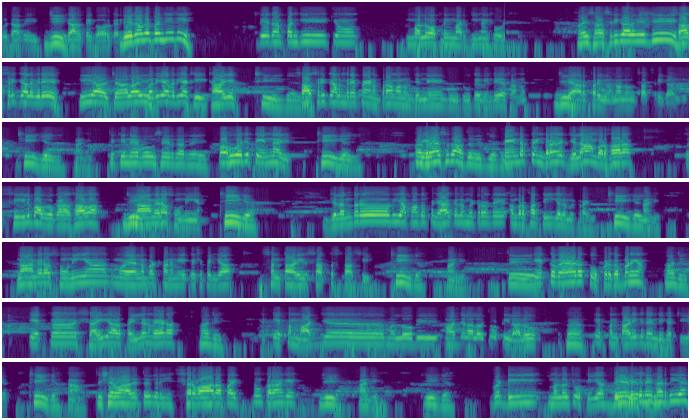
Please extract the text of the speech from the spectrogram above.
ਪੁੱਛਦਾ ਵੀ ਜੀ। ਗੱਲ ਤੇ ਗੌਰ ਕਰੀ ਦੇ ਦੋਗੇ ਪੰਜੀ ਦੀ? ਦੇ ਦਾਂ ਪੰਜੀ ਚੋਂ ਮੰਨ ਲਓ ਆਪਣੀ ਮਰਜ਼ੀ ਨਾਲ ਛੋੜ। ਹਾਂਜੀ ਸਤਿ ਸ੍ਰੀ ਅਕਾਲ ਵੀਰ ਜੀ। ਸਤਿ ਸ੍ਰੀ ਅਕਾਲ ਵੀਰੇ। ਕੀ ਹਾਲ ਚਾਲ ਆ ਜੀ? ਵਧੀਆ ਵਧੀਆ ਠੀਕ ਠਾਕ ਜੀ। ਠੀਕ ਹੈ ਜੀ। ਸਤਿ ਸ੍ਰੀ ਅਕਾਲ ਮੇਰੇ ਭੈਣ ਭਰਾਵਾਂ ਨੂੰ ਜਿੰਨੇ YouTube ਤੇ ਵਿੰਦੇ ਆ ਸਾਨੂੰ। ਜੀ। ਪਿਆਰ ਭਰੀ ਉਹਨਾਂ ਨੂੰ ਸਤਿ ਸ੍ਰੀ ਅਕਾਲ ਜੀ। ਠੀਕ ਹੈ ਜੀ। ਹਾਂਜੀ। ਤੇ ਕਿੰਨੇ ਪਊ ਸੇਲ ਕਰਨੇ ਆ ਜੀ? ਪਹੂ ਅਜ ਤਿੰਨ ਆ ਜੀ। ਠੀਕ ਹੈ ਜੀ। ਐਡਰੈਸ ਦੱਸ ਦਿਓ ਵੀਰ ਜੀ ਆਪਣਾ। ਪਿੰਡ ਭਿੰਡਰ ਜ਼ਿਲ੍ਹਾ ਅੰਮ੍ਰਿਤਸਰ ਤਹਿਸੀਲ ਬਾਬੂ ਕਲਾ ਸਾਹਿਬ ਆ। ਜੀ। ਨਾਮ ਮੇਰਾ ਸੋਨੀ ਆ। ਠੀਕ ਹੈ ਜਲੰਧਰ ਵੀ ਆਪਾਂ ਤੋਂ 50 ਕਿਲੋਮੀਟਰ ਤੇ ਅੰਮ੍ਰਿਤਸਰ 30 ਕਿਲੋਮੀਟਰ ਆ ਜੀ। ਠੀਕ ਹੈ ਜੀ। ਹਾਂਜੀ। ਨਾਮ ਮੇਰਾ ਸੋਨੀ ਆ ਮੋਬਾਈਲ ਨੰਬਰ 9816 47787 ਠੀਕ ਆ। ਹਾਂਜੀ। ਤੇ ਇੱਕ ਵੈੜ ਤੋਕੜ ਗੱਬਣਿਆ ਹਾਂਜੀ। ਇੱਕ ਸ਼ਾਹੀ ਵਾਲ ਪਹਿਲਣ ਵੈੜ ਆ। ਹਾਂਜੀ। ਤੇ ਇੱਕ ਮੱਝ ਮੰਨ ਲਓ ਵੀ ਮੱਝ ਲਾ ਲਓ ਝੋਟੀ ਲਾ ਲਓ ਹਾਂ। ਇਹ 45 ਕੁ ਦਿਨ ਦੀ ਕੱਚੀ ਆ। ਠੀਕ ਆ। ਹਾਂ। ਤੇ ਸ਼ੁਰੂਆਤ ਇੱਥੋਂ ਹੀ ਕਰੀਏ। ਸ਼ੁਰੂਆਤ ਆਪਾਂ ਇੱਥੋਂ ਕਰਾਂਗੇ। ਜੀ। ਹਾਂਜੀ। ਠੀਕ ਆ। ਵੱਡੀ ਮੰਨ ਲਓ ਝੋਟੀ ਆ ਦੇਣ ਕਿੰਨੇ। ਖੜਦੀ ਆ?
